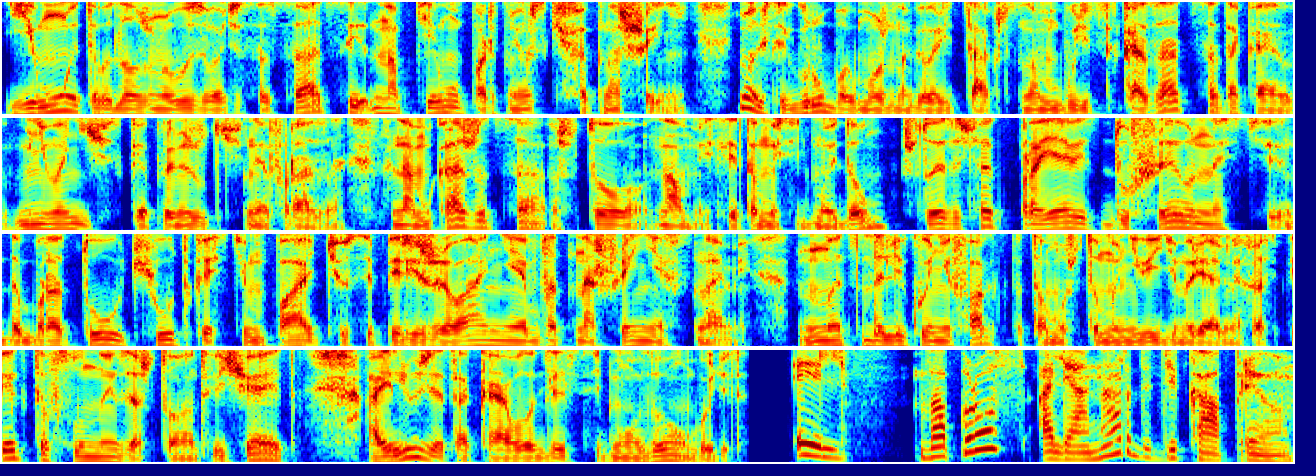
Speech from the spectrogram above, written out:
ему это должно вызвать ассоциации на тему партнерских отношений. Ну, если грубо грубо можно говорить так, что нам будет казаться, такая мнемоническая промежуточная фраза, нам кажется, что нам, если это мы седьмой дом, что этот человек проявит душевность, доброту, чуткость, эмпатию, сопереживание в отношениях с нами. Но это далеко не факт, потому что мы не видим реальных аспектов Луны, за что он отвечает, а иллюзия такая владельца седьмого дома будет. Эль. Вопрос о Леонардо Ди Каприо.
